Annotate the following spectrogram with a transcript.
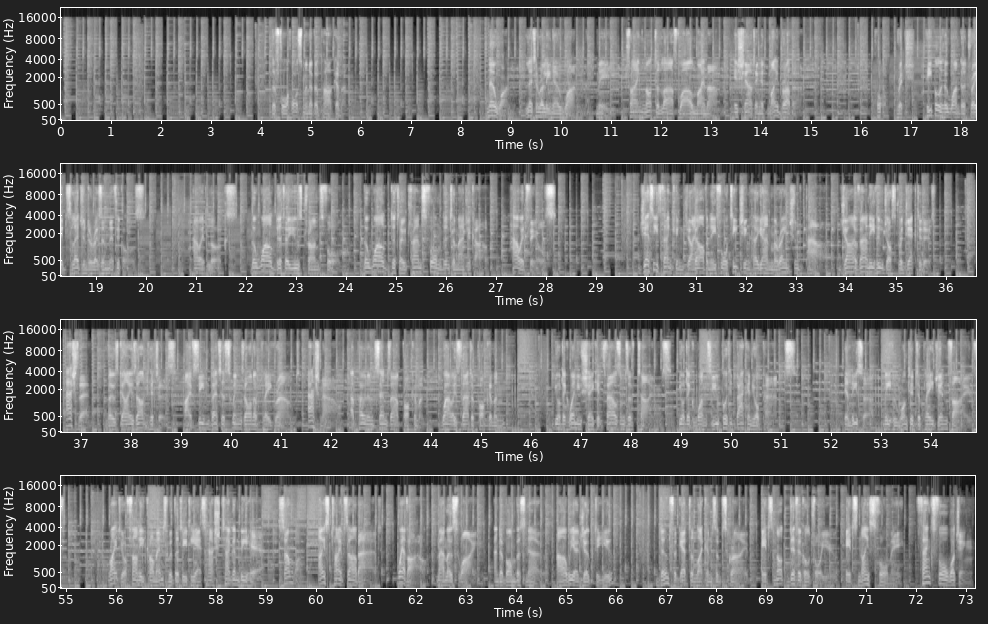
The four horsemen of a Pokemon. No one, literally no one, me, trying not to laugh while my mum is shouting at my brother. Poor, rich, people who wonder trades legendaries and mythicals. How it looks. The wild ditto used transform. The wild ditto transformed into Magikarp. How it feels. Jessie thanking Giovanni for teaching her Yanma ancient power. Giovanni who just rejected it. Ash then, those guys aren't hitters. I've seen better swings on a playground. Ash now, opponent sends out Pokemon. Wow is that a Pokemon? Your dick when you shake it thousands of times. Your dick once you put it back in your pants. Elesa, me who wanted to play Gen 5. Write your funny comments with the TTS hashtag and be here. Someone. Ice types are bad. Weavile, Mamoswine, and Abomasnow. Are we a joke to you? Don't forget to like and subscribe. It's not difficult for you. It's nice for me. Thanks for watching.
